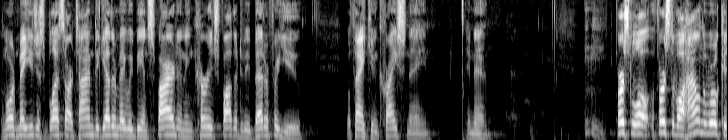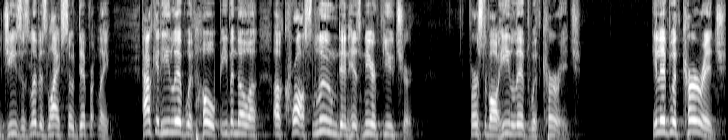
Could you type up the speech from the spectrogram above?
And Lord, may you just bless our time together. May we be inspired and encouraged, Father, to be better for you. Well, thank you. In Christ's name, amen. First of, all, first of all, how in the world could Jesus live his life so differently? How could he live with hope even though a, a cross loomed in his near future? First of all, he lived with courage. He lived with courage.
